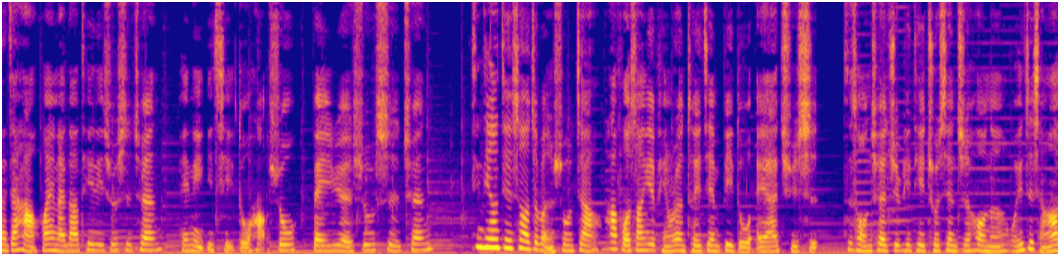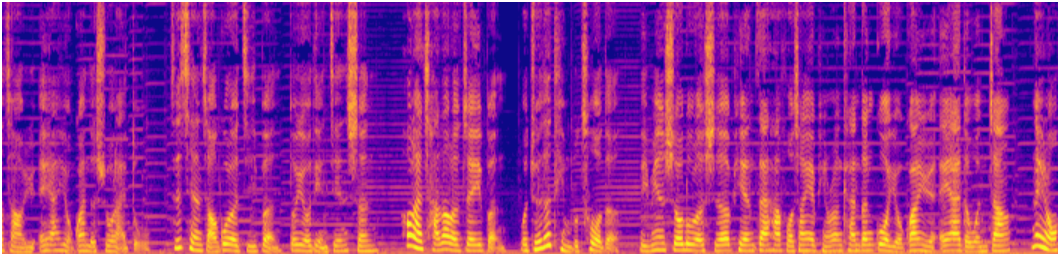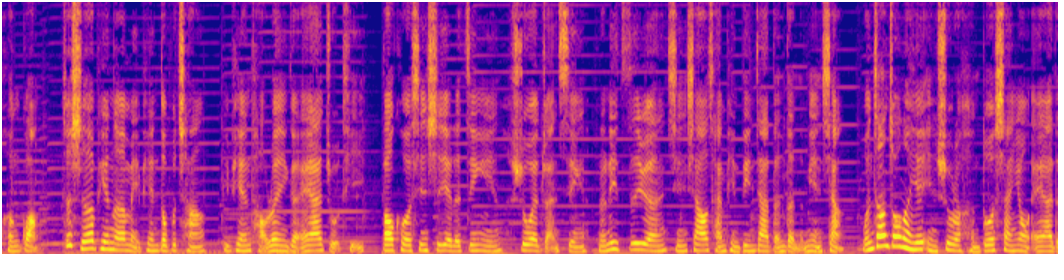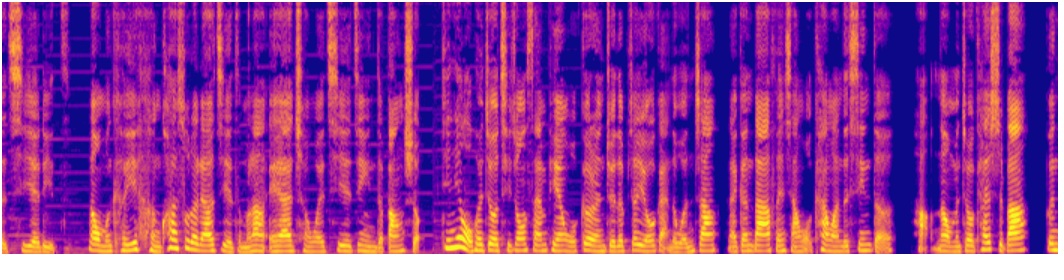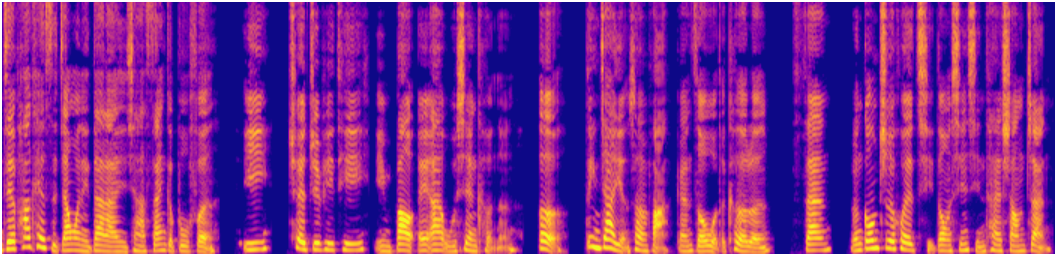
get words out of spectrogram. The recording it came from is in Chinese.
大家好，欢迎来到 T 力舒适圈，陪你一起读好书，飞跃舒适圈。今天要介绍这本书叫《哈佛商业评论推荐必读 AI 趋势》。自从 ChatGPT 出现之后呢，我一直想要找与 AI 有关的书来读。之前找过了几本，都有点艰深。后来查到了这一本，我觉得挺不错的。里面收录了十二篇在《哈佛商业评论》刊登过有关于 AI 的文章，内容很广。这十二篇呢，每篇都不长，一篇讨论一个 AI 主题，包括新事业的经营、数位转型、人力资源、行销、产品定价等等的面向。文章中呢，也引述了很多善用 AI 的企业例子，让我们可以很快速的了解怎么让 AI 成为企业经营的帮手。今天我会就其中三篇我个人觉得比较有感的文章，来跟大家分享我看完的心得。好，那我们就开始吧。本节 podcast 将为你带来以下三个部分：一、ChatGPT 引爆 AI 无限可能；二、定价演算法赶走我的客人；三、人工智慧启动新形态商战。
